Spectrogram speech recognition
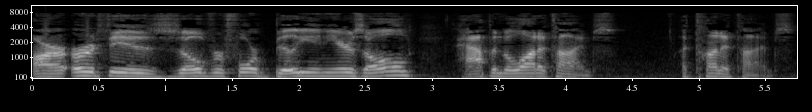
Our Earth is over 4 billion years old. Happened a lot of times. A ton of times.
